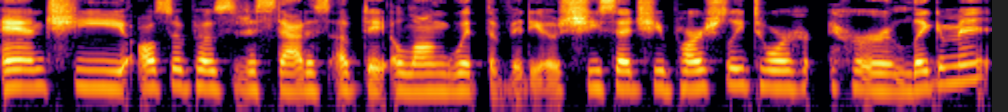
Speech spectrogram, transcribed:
And she also posted a status update along with the video. She said she partially tore her, her, ligament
